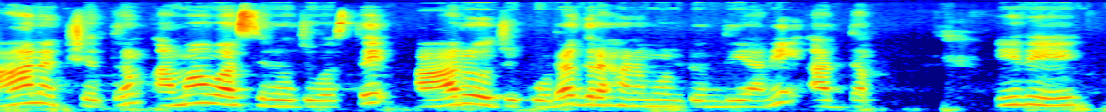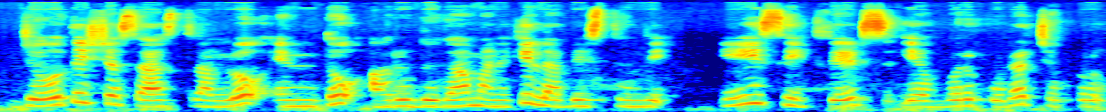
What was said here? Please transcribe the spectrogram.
ఆ నక్షత్రం అమావాస్య రోజు వస్తే ఆ రోజు కూడా గ్రహణం ఉంటుంది అని అర్థం. ఇది జ్యోతిష శాస్త్రంలో ఎంతో అరుదుగా మనకి లభిస్తుంది. ఈ సీక్రెట్స్ ఎవ్వరు కూడా చెప్పరు.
